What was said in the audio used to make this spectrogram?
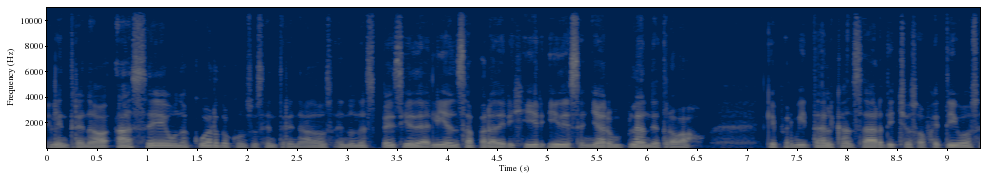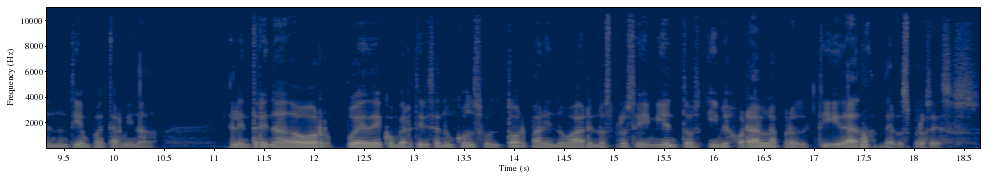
El entrenador hace un acuerdo con sus entrenados en una especie de alianza para dirigir y diseñar un plan de trabajo que permita alcanzar dichos objetivos en un tiempo determinado. El entrenador puede convertirse en un consultor para innovar en los procedimientos y mejorar la productividad de los procesos.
